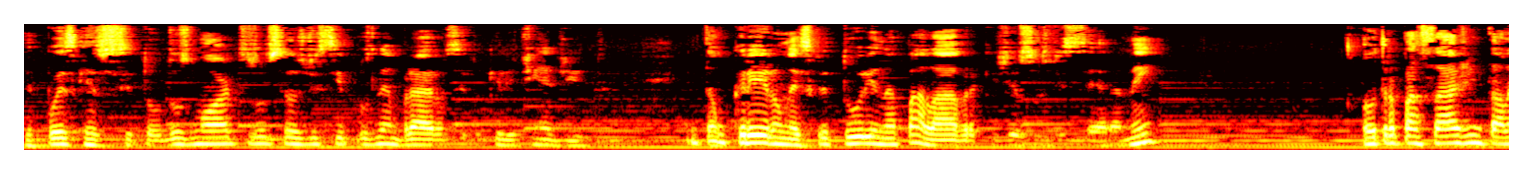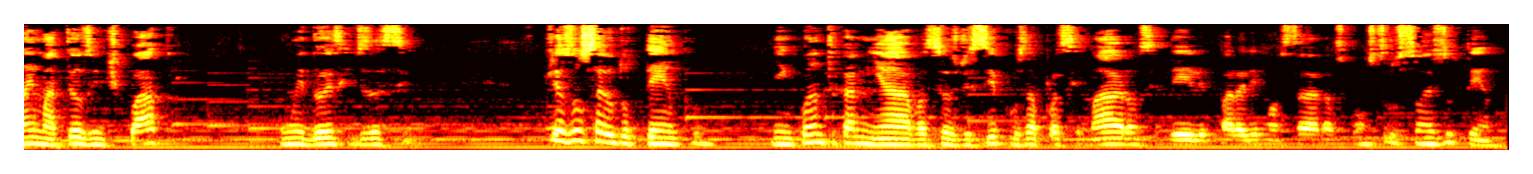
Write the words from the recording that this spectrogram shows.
Depois que ressuscitou dos mortos, os seus discípulos lembraram-se do que ele tinha dito. Então creram na Escritura e na palavra que Jesus dissera. Amém? Outra passagem está lá em Mateus 24, 1 e 2, que diz assim: Jesus saiu do templo e, enquanto caminhava, seus discípulos aproximaram-se dele para lhe mostrar as construções do templo.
